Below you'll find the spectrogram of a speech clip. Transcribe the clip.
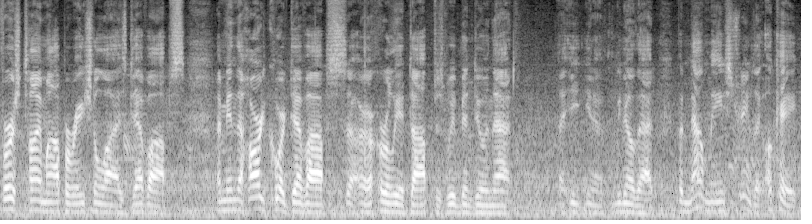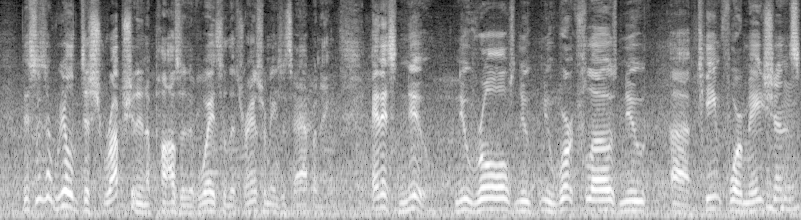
first time operationalized DevOps. I mean, the hardcore DevOps are early adopters, we've been doing that, uh, you know, we know that. But now mainstream, like, okay, this is a real disruption in a positive way, so the transformation is happening. And it's new, new roles, new, new workflows, new uh, team formations.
